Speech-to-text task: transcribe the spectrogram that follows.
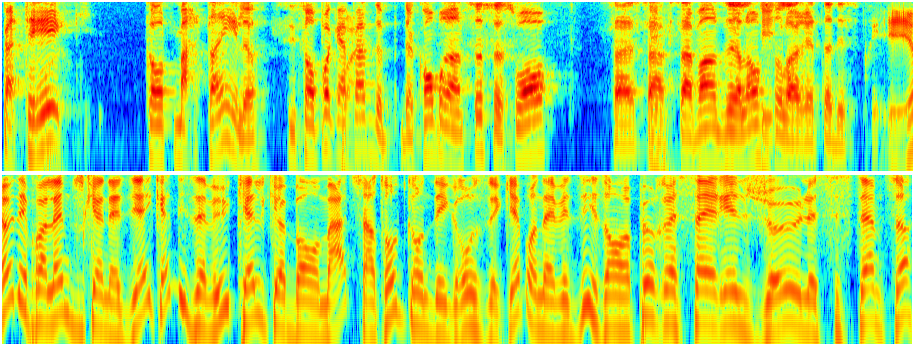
Patrick contre Martin, là, s'ils sont pas capables de, comprendre ça ce soir, ça, ça, va en dire long sur leur état d'esprit. Et un des problèmes du Canadien, quand ils avaient eu quelques bons matchs, entre autres contre des grosses équipes, on avait dit ils ont un peu resserré le jeu, le système, tout ça.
